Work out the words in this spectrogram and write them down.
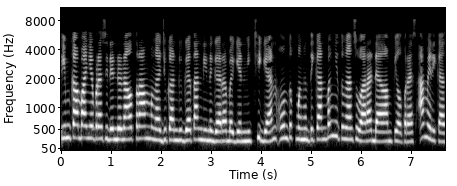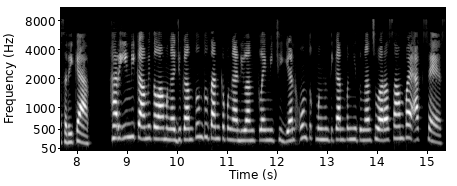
Tim kampanye Presiden Donald Trump mengajukan gugatan di negara bagian Michigan untuk menghentikan penghitungan suara dalam Pilpres Amerika Serikat. Hari ini kami telah mengajukan tuntutan ke pengadilan klaim Michigan untuk menghentikan penghitungan suara sampai akses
